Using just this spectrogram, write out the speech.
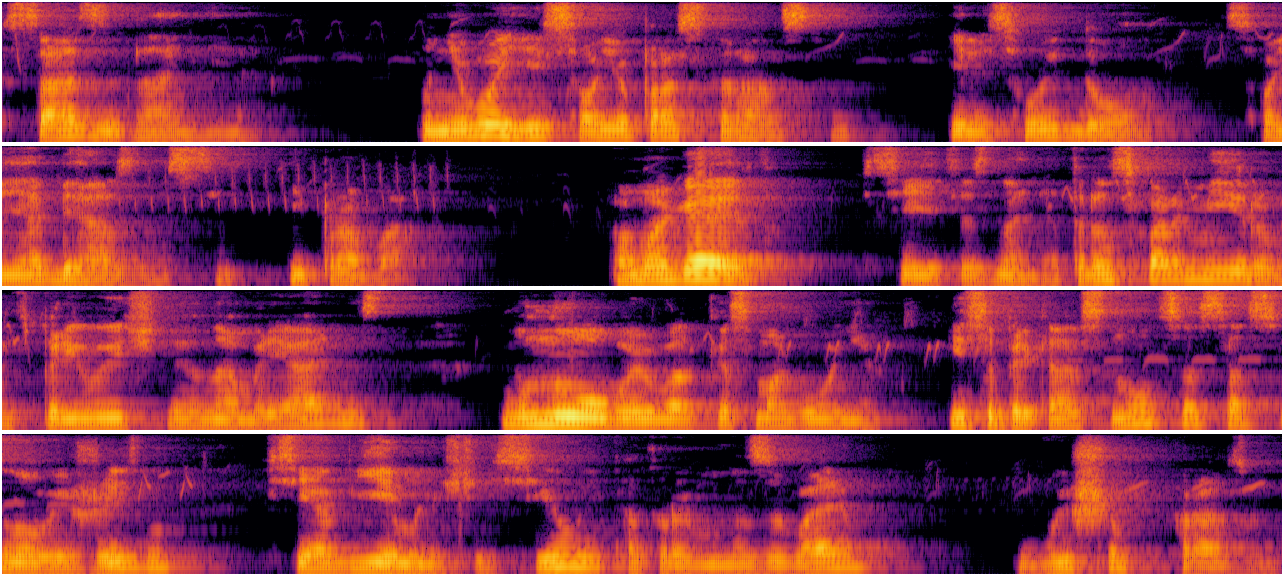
сознание. У него есть свое пространство или свой дом, свои обязанности и права. Помогает все эти знания трансформировать привычную нам реальность в новую космогонию и соприкоснуться с основой жизни всеобъемлющей силой, которую мы называем высшим разумом.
